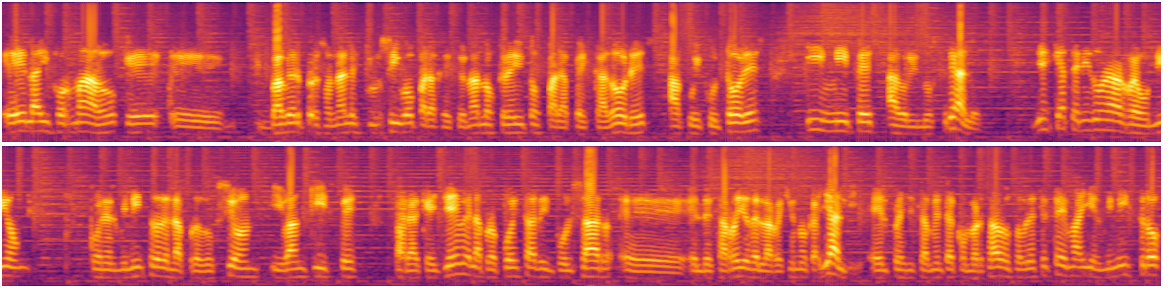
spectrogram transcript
él ha informado que eh, va a haber personal exclusivo para gestionar los créditos para pescadores, acuicultores y MIPES agroindustriales. Y es que ha tenido una reunión con el ministro de la Producción, Iván Quispe, para que lleve la propuesta de impulsar eh, el desarrollo de la región Ucayali. Él precisamente ha conversado sobre este tema y el ministro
